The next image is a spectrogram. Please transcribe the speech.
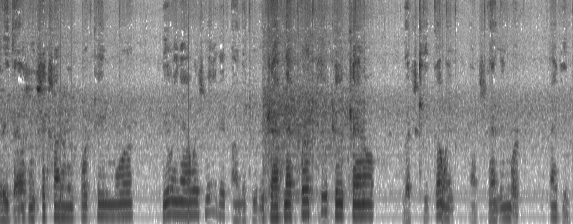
three thousand six hundred and fourteen more viewing hours needed on the Tutor Chat Network YouTube channel. Let's keep going. Outstanding work. Thank you.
